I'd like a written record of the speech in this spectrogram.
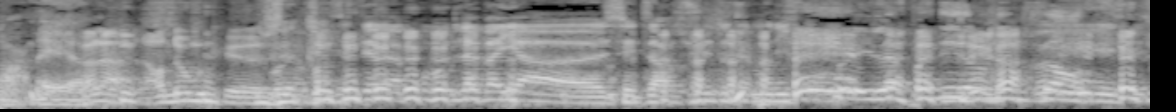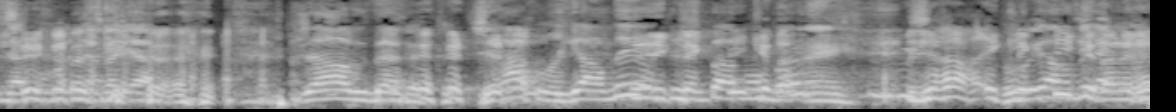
Non, mais, euh, Voilà, alors donc. euh, C'était à propos de la Baïa, euh, c'était un sujet totalement différent. Il l'a pas dit dans le même sens. Oui, c'était à propos de la Baïa. Gérard, vous, avez- Gérard, vous regardez, on touche pas à mon Éclectique dans- poste. Gérard, éclectique dans les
